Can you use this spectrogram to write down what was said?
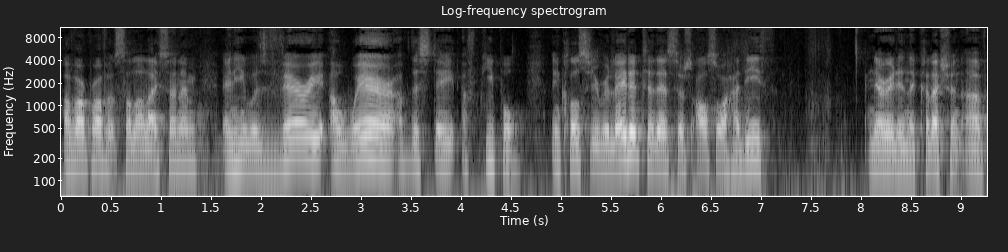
of our Prophet ﷺ, and he was very aware of the state of people. And closely related to this, there's also a hadith narrated in the collection of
